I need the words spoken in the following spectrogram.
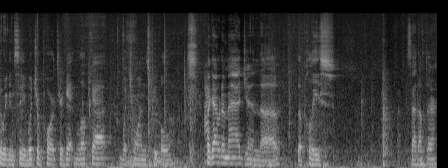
So we can see which reports are getting looked at, which ones people, like I would imagine the, the police, is that up there?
